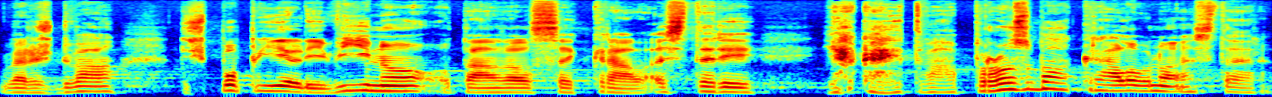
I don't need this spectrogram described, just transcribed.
Verš 2. Když popíjeli víno, otázal se král Estery, jaká je tvá prozba, královno Ester?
